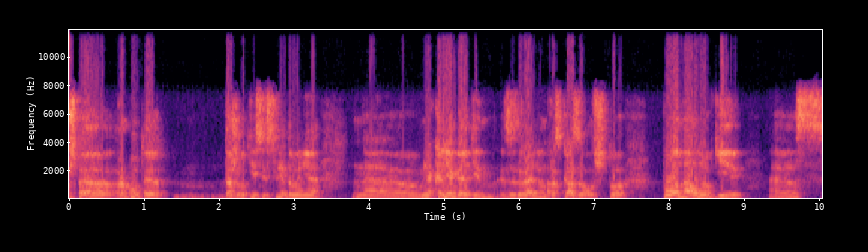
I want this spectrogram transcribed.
что работая, даже вот есть исследование, э, у меня коллега один из Израиля, он рассказывал, что по аналогии э, с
